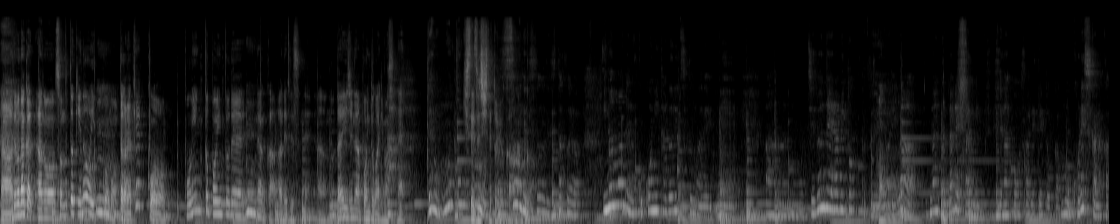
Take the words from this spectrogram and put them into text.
な。あでもなんかあのその時の一個の、うん、だから結構ポイントポイントでなんかあれですね、うん、あの大事なポイントがありますね。でも本当に着せずしてというかそうですそうです。だから今までのここにたどり着くまでに、あの自分で選び取ったというよりはなんか誰かに背中を押されてとかもうこれしかなかっ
